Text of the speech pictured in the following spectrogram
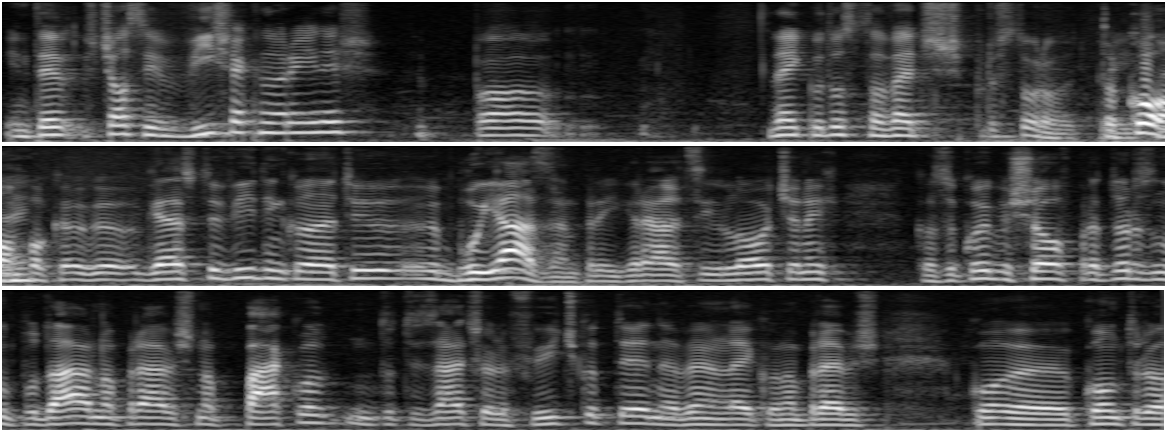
In te včasih višek narediš, pa neko dosta več prostorov. odpriš, Tako, ne. ampak eh, jaz tu vidim, ko je tu eh, bojazen pri igralcih ločenih, ko za koj bi šel v predrzno podajo, napraviš napako, da ti začne fičko te, ne vem, lejko napraviš ko- kontro,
